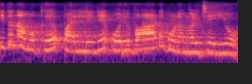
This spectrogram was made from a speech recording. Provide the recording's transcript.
ഇത് നമുക്ക് പല്ലിന് ഒരുപാട് ഗുണങ്ങൾ ചെയ്യും.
